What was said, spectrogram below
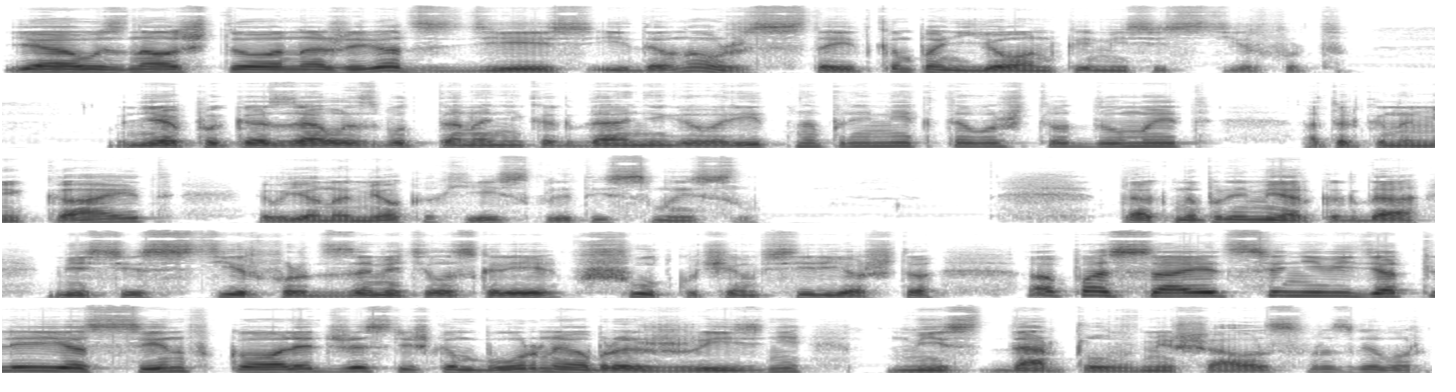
Я узнал, что она живет здесь и давно уже стоит компаньонкой миссис Стирфорд. Мне показалось, будто она никогда не говорит напрямик того, что думает, а только намекает, и в ее намеках есть скрытый смысл. Так, например, когда миссис Стирфорд заметила скорее в шутку, чем всерьез, что опасается, не ведет ли ее сын в колледже слишком бурный образ жизни, мисс Дартл вмешалась в разговор.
